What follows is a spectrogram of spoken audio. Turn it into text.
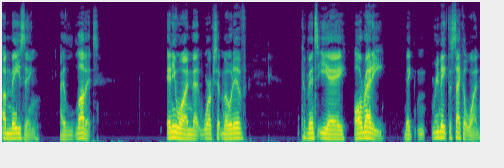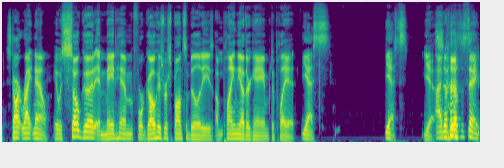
amazing. I love it. Anyone that works at Motive, convince EA already make remake the second one. Start right now. It was so good, it made him forego his responsibilities of playing the other game to play it. Yes. Yes. Yes. I have nothing else to say.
